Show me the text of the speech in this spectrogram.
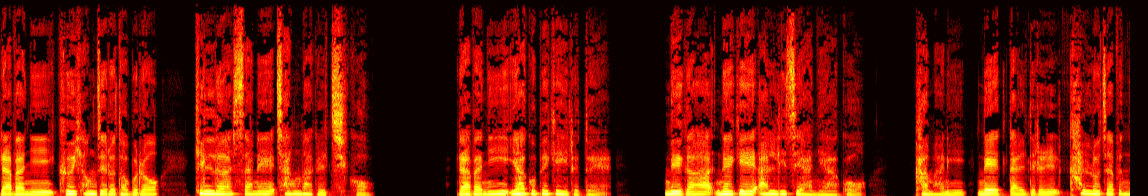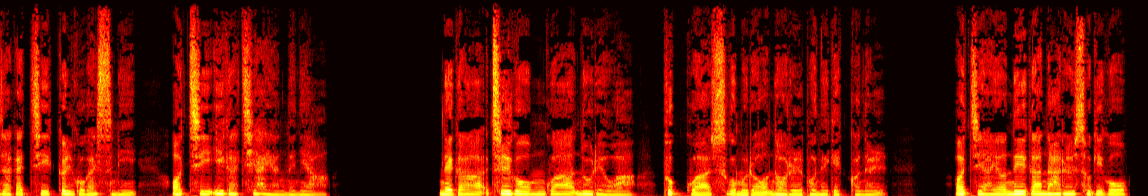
라반이 그 형제로 더불어 길르아산에 장막을 치고 라반이 야곱에게 이르되 네가 내게 알리지 아니하고 가만히 내 딸들을 칼로 잡은 자같이 끌고 갔으니 어찌 이같이 하였느냐? 내가 즐거움과 노래와 북과 수금으로 너를 보내겠거늘. 어찌하여 네가 나를 속이고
